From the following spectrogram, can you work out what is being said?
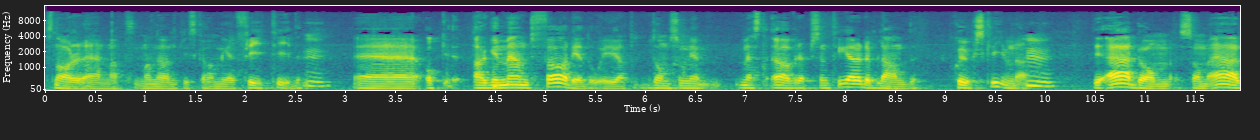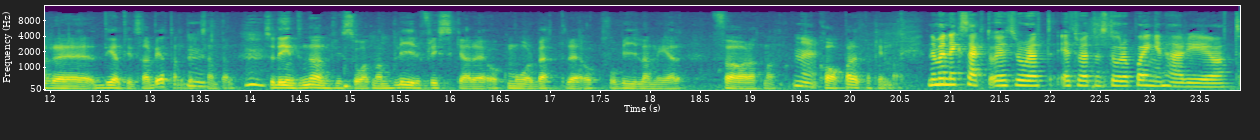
snarare än att man nödvändigtvis ska ha mer fritid. Mm. Eh, och argument för det då är ju att de som är mest överrepresenterade bland sjukskrivna Mm. det är de som är eh, deltidsarbetande till exempel. Så det är inte nödvändigtvis så att man blir friskare och mår bättre och får vila mer för att man Nej. kapar ett par timmar. Nej men exakt och jag tror att, jag tror att den stora poängen här är ju att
